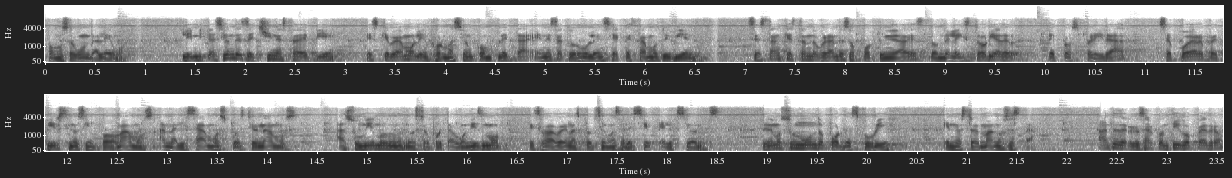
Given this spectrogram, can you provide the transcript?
como segunda lengua. La invitación desde China está de pie es que veamos la información completa en esta turbulencia que estamos viviendo. Se están gestando grandes oportunidades donde la historia de, prosperidad se puede repetir si nos informamos, analizamos, cuestionamos, asumimos nuestro protagonismo que se va a ver en las próximas elecciones. Tenemos un mundo por descubrir, en nuestras manos está. Antes de regresar contigo, Pedro,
